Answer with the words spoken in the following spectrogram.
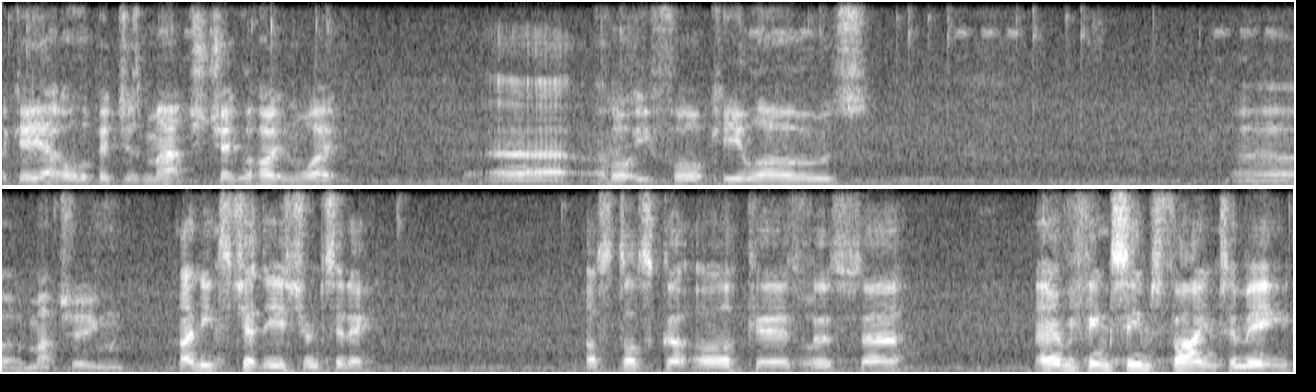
Okay, yeah, all the pictures match. Check the height and weight. Uh, 44 kilos. Uh, matching. I need to check the issuance city. Arstotzka, okay, for sir. Everything seems fine to me.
